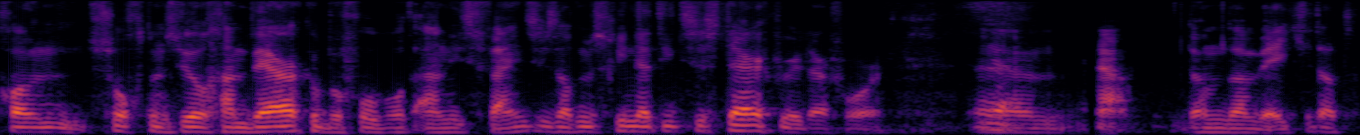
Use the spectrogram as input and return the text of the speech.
gewoon s ochtends wil gaan werken, bijvoorbeeld aan iets fijns, is dat misschien net iets te sterk weer daarvoor. Ja. Um, nou, dan, dan weet je dat.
